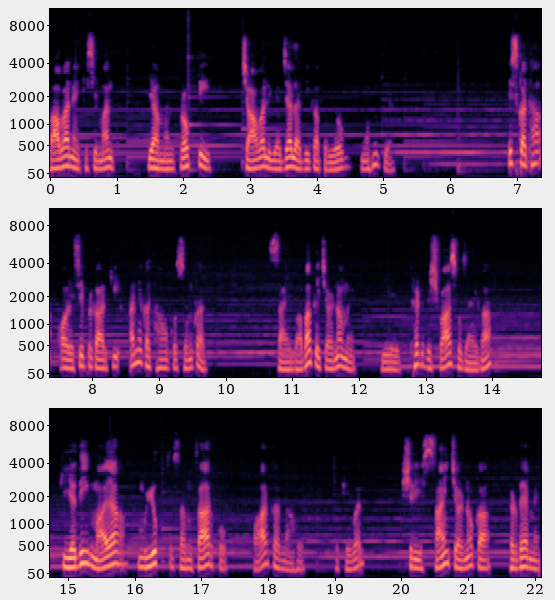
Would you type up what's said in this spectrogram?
बाबा ने किसी मंत्र या मंत्रोक्ति, चावल या जल आदि का प्रयोग नहीं किया। इस कथा और इसी प्रकार की अन्य कथाओं को सुनकर साईं बाबा के चरणों में ये दृढ़ विश्वास हो जाएगा कि यदि माया युक्त संसार को पार करना हो तो केवल श्री साईं चरणों का हृदय में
